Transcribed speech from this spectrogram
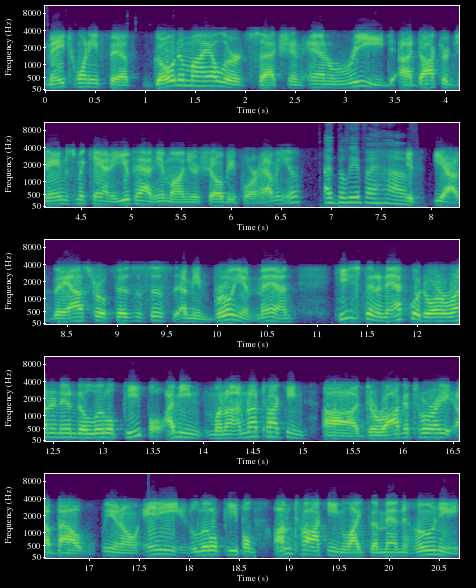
May 25th. Go to my alert section and read uh, Dr. James McCanney. You've had him on your show before, haven't you? I believe I have. If, yeah, the astrophysicist. I mean, brilliant man he's been in Ecuador running into little people. I mean, when I'm not talking uh, derogatory about you know any little people, I'm talking like the Menehune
